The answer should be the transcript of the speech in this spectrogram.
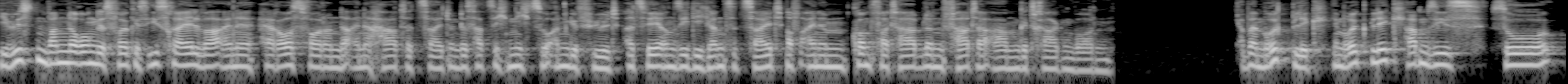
Die Wüstenwanderung des Volkes Israel war eine herausfordernde, eine harte Zeit und es hat sich nicht so angefühlt, als wären sie die ganze Zeit auf einem komfortablen Vaterarm getragen worden. Aber im Rückblick, im Rückblick haben sie es so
